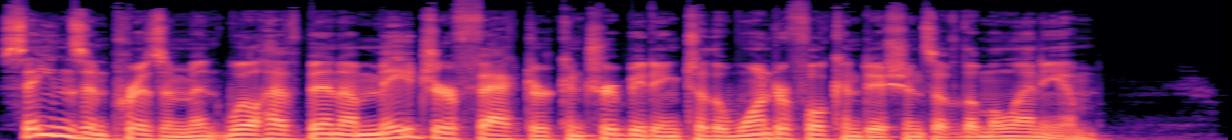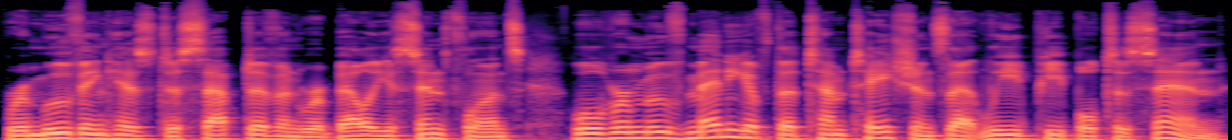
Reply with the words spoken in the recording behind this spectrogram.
Satan's imprisonment will have been a major factor contributing to the wonderful conditions of the millennium. Removing his deceptive and rebellious influence will remove many of the temptations that lead people to sin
